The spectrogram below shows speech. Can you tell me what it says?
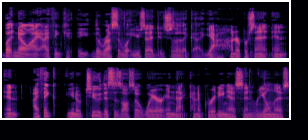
but no i i think the rest of what you said is just like uh, yeah 100% and and i think you know too this is also where in that kind of grittiness and realness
